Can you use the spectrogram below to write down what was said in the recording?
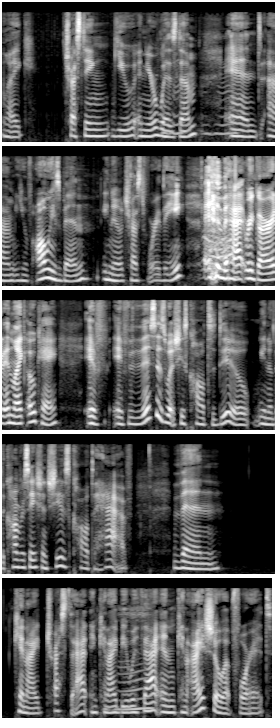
like trusting you and your wisdom and um, you've always been you know trustworthy in that regard. And like okay if if this is what she's called to do you know the conversation she is called to have then can i trust that and can i be with that and can i show up for it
